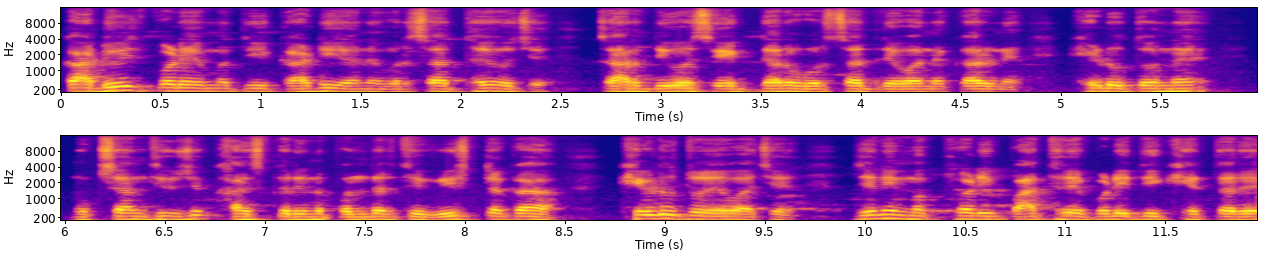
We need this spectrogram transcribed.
કાઢવી જ પડે એમાંથી કાઢી અને વરસાદ થયો છે. ચાર દિવસ એક ધારો વરસાદ રહેવાને કારણે ખેડૂતોને નુકસાન થયું છે. ખાસ કરીને પંદરથી વીસ ટકા ખેડૂતો એવા છે, જેની મગફળી પાથરે પડી હતી, ખેતરે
